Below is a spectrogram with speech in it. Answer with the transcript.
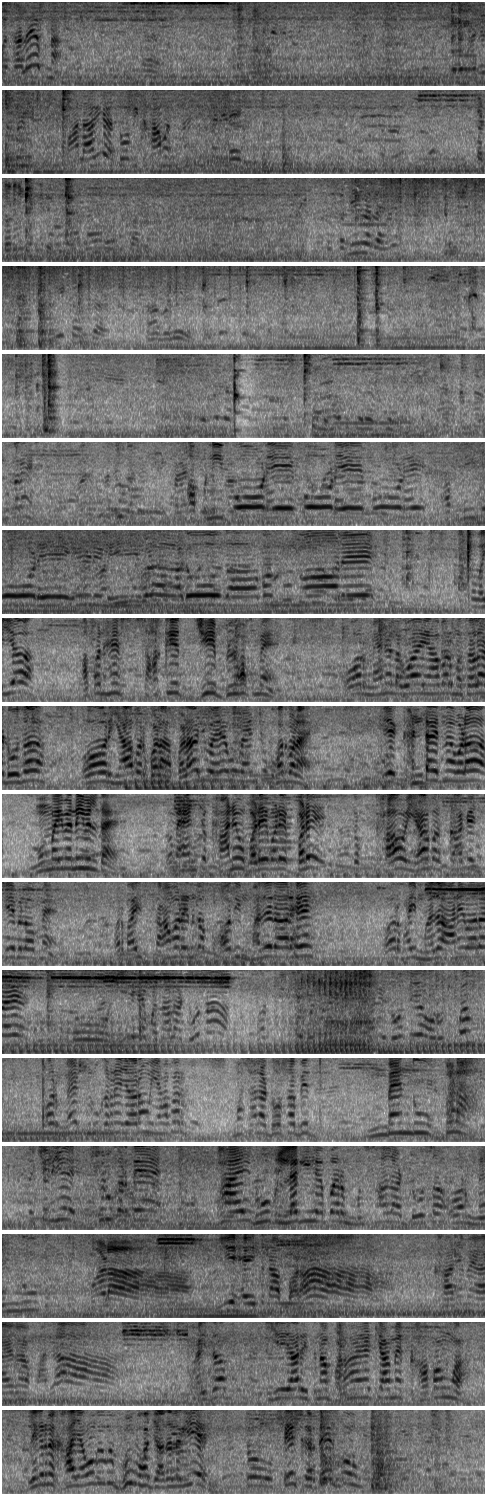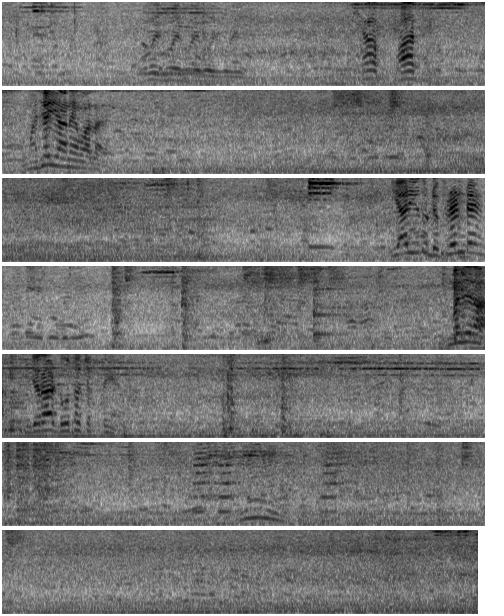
मसाला है अपना। माल आ गया तो अभी खा मत कटोरी में चटनी दे। पनीर है ये कौन सा? हाँ पनीर। अपनी पोड़े पोड़े पोड़े, अपनी पोड़े, इडली, वड़ा, डोसा बंगाले तो भैया, अपन है साकेत जे ब्लॉक में। और मैंने लगवाया यहाँ पर मसाला, डोसा, और यहाँ पर बड़ा बड़ा जो है, वो मैंचो बहुत बड़ा है। एक घंटा इतना बड़ा मुंबई में नहीं मिलता है। तो मैंचो खाने हो, बड़े बड़े बड़े तो खाओ यहाँ पर साकेत जे ब्लॉक में। और भाई सांवर इनका बहुत ही मज़ेदार है। और भाई मज़ा आने वाला है तो ये है मसाला डोसा और पीछे डोसे और उत्पम और मैं शुरू करने जा रहा हूँ यहाँ पर। मसाला डोसा विद मेंदू बड़ा। तो चलिए शुरू करते हैं। भाई भूख लगी है पर मसाला डोसा और मेंदू बड़ा। ये है इतना बड़ा। खाने में आएगा मज़ा। भाई साहब, ये यार इतना बड़ा है, क्या मैं खा पाऊँगा? लेकिन मैं खा जाऊँगा क्योंकि भूख बहुत ज़्यादा लगी है। तो टेस्ट करते हैं इसको। ओए ओए ओए ओए। क्या बात है। मज़ा ही आने वाला है। यार, ये तो डिफरेंट है। मज़ेदार, जरा डोसा चखते हैं।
